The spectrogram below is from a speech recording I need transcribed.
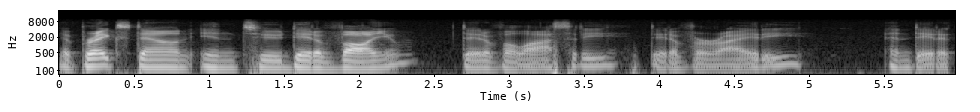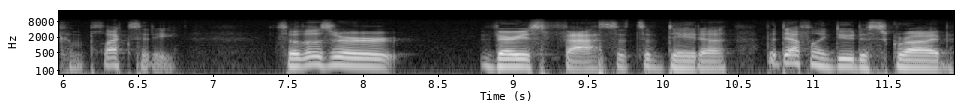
it breaks down into data volume, data velocity, data variety, and data complexity. So those are various facets of data that definitely do describe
